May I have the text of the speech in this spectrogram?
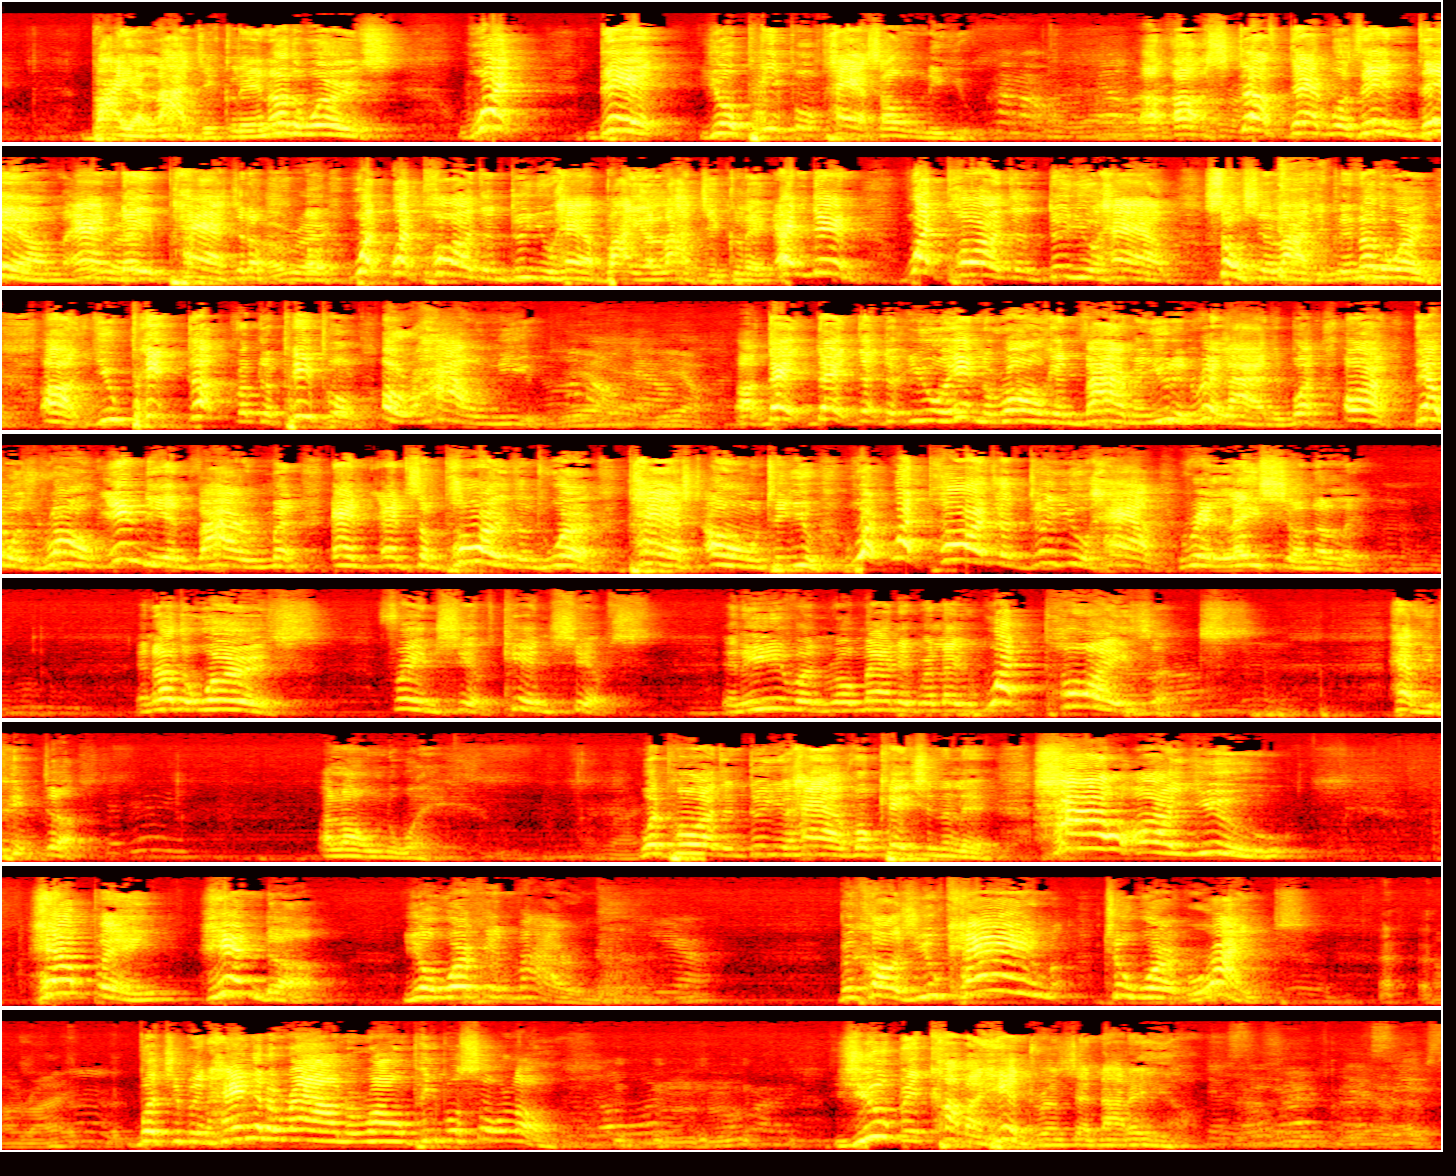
biologically? In other words, what did your people pass on to you? Come on. Uh, uh, stuff that was in them and they passed it on. All right. Uh, what, what poison do you have biologically? And then what poison do you have sociologically? In other words, uh, you picked up from the people around you. Yeah. Yeah. Uh, they, they, they, you were in the wrong environment. You didn't realize it, but or there was wrong in the environment, and, and some poisons were passed on to you. What what poison do you have relationally? In other words, friendships, kinships, and even romantic relations. What poisons have you picked up along the way? What poison do you have vocationally? How are you helping hinder your work environment? Yeah. Because you came to work right, All right. but you've been hanging around the wrong people so long. You become a hindrance and not a help.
